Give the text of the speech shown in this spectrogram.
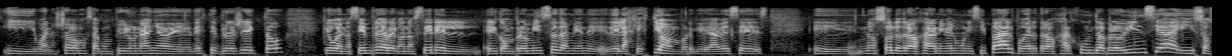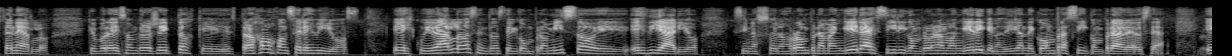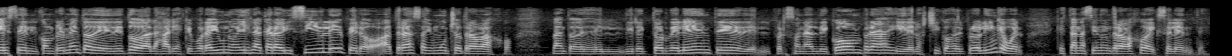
y bueno, ya vamos a cumplir un año de, este proyecto, que bueno, siempre reconocer el, compromiso también de, la gestión, porque a veces eh, no solo trabajar a nivel municipal, poder trabajar junto a provincia y sostenerlo, que por ahí son proyectos que trabajamos con seres vivos, es cuidarlos, entonces el compromiso eh, es diario. Si nos, nos rompe una manguera, es ir y comprar una manguera y que nos digan de compra, sí, comprar. O sea, es el complemento de, de todas las áreas, que por ahí uno es la cara visible, pero atrás hay mucho trabajo, tanto desde el director del ente, del personal de compras y de los chicos del ProLink, que bueno, que están haciendo un trabajo excelente.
